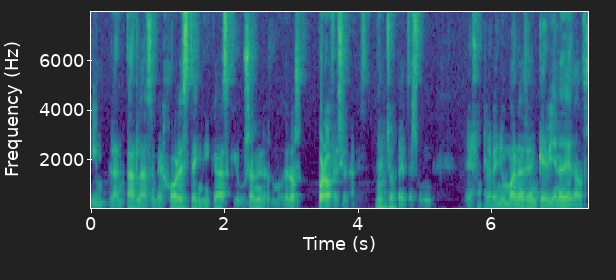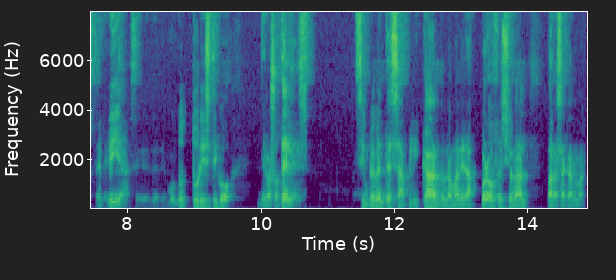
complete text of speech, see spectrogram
implantar las mejores técnicas que usan en los modelos profesionales. De hecho, PET es un, es un revenue management que viene de la hostelería, del mundo turístico, de los hoteles. Simplemente es aplicar de una manera profesional para sacar más.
